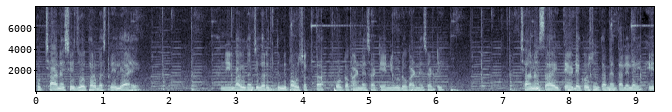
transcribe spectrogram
खूप छान अशी झोक्यावर बसलेली आहे. आणि भाविकांची गर्दी तुम्ही पाहू शकता फोटो काढण्यासाठी आणि व्हिडिओ काढण्यासाठी. छान असं इथे डेकोरेशन करण्यात आलेलं आहे. ही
